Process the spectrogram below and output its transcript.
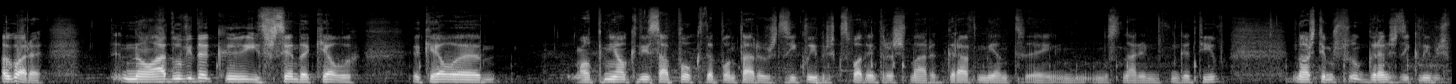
Agora, não há dúvida que, exercendo aquele, aquela a opinião que disse há pouco de apontar os desequilíbrios que se podem transformar gravemente em um cenário negativo, nós temos grandes desequilíbrios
